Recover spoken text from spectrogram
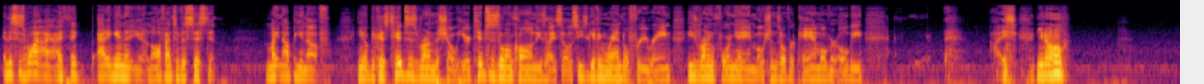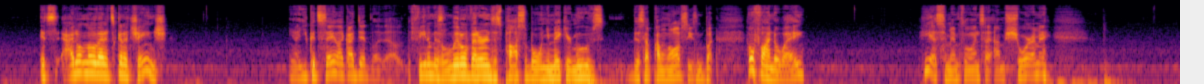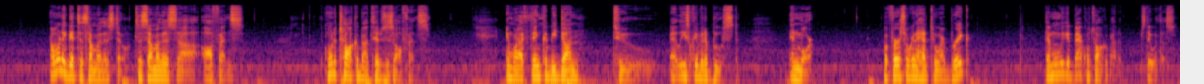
And this is why I, I think adding in a, you know, an offensive assistant might not be enough. You know, because Tibbs is running the show here. Tibbs is the one calling these ISOs. He's giving Randle free reign. He's running Fournier in motions over Cam, over Obi. I, you know, it's I don't know that it's going to change. You know, you could say like I did, uh, feed him as little veterans as possible when you make your moves this upcoming off season, but he'll find a way. He has some influence, I, am sure. I mean, I want to get to some of this too, to some of this uh, offense. I want to talk about Tibbs' offense and what I think could be done to at least give it a boost and more. But first, we're going to head to our break. Then, when we get back, we'll talk about it. Stay with us.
